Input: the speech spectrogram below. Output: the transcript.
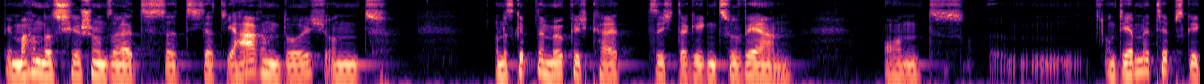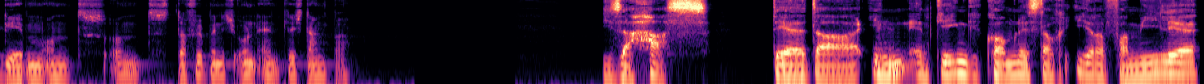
Wir machen das hier schon seit, seit, seit Jahren durch und und es gibt eine Möglichkeit, sich dagegen zu wehren. Und, und die haben mir Tipps gegeben und, und dafür bin ich unendlich dankbar. Dieser Hass, der da Ihnen mhm. entgegengekommen ist, auch Ihrer Familie,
